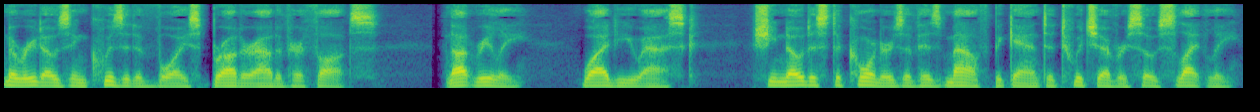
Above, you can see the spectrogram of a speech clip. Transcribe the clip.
Naruto's inquisitive voice brought her out of her thoughts. Not really. Why do you ask? She noticed the corners of his mouth began to twitch ever so slightly.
